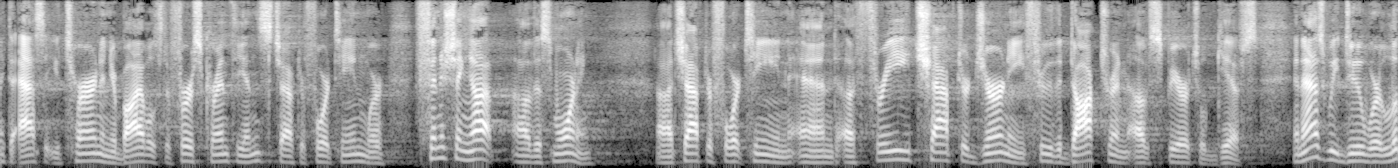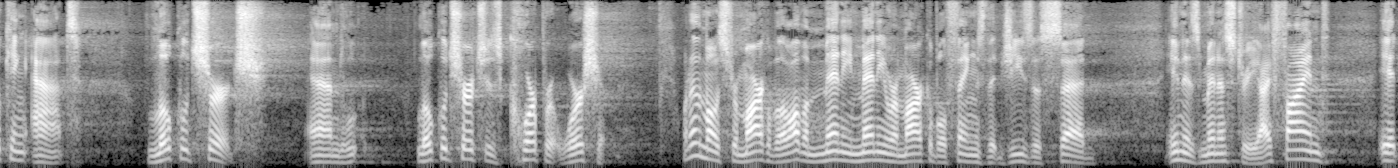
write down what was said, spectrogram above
I'd like to ask that you turn in your Bibles to 1 Corinthians chapter 14. We're finishing up uh, this morning, uh, chapter 14, and a three chapter journey through the doctrine of spiritual gifts. And as we do, we're looking at local church and l- local church's corporate worship. One of the most remarkable, of all the many, many remarkable things that Jesus said in his ministry, I find it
